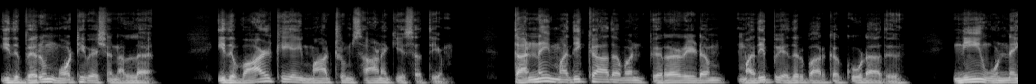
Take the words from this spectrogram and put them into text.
இது வெறும் மோட்டிவேஷன் அல்ல. இது வாழ்க்கையை மாற்றும் சாணக்கிய சத்தியம். தன்னை மதிக்காதவன் பிறரிடம் மதிப்பு எதிர்பார்க்க கூடாது. நீ உன்னை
